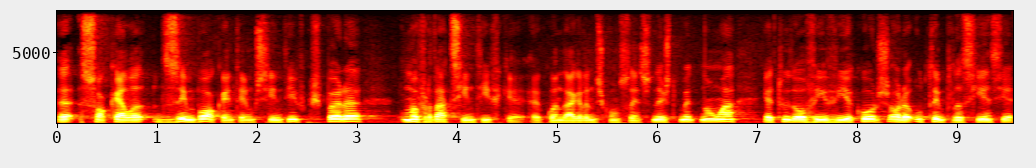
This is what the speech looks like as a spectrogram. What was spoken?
uh, só que ela desemboca em termos científicos para uma verdade científica, uh, quando há grandes consensos. Neste momento não há, é tudo ao vivo e a cores. Ora, o tempo da ciência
